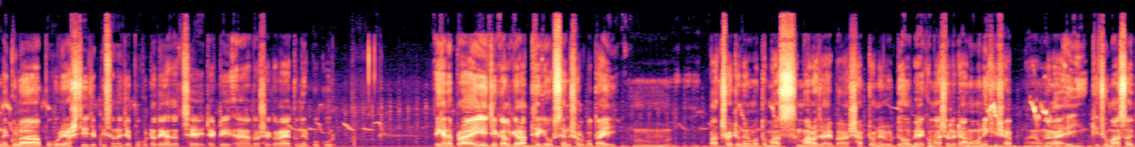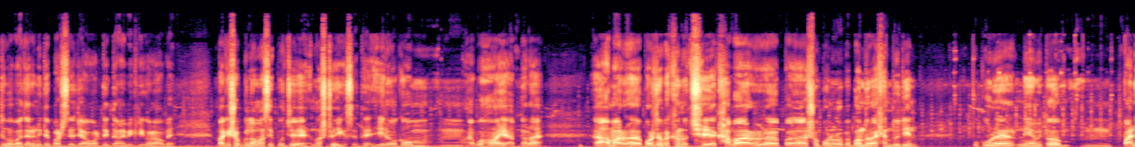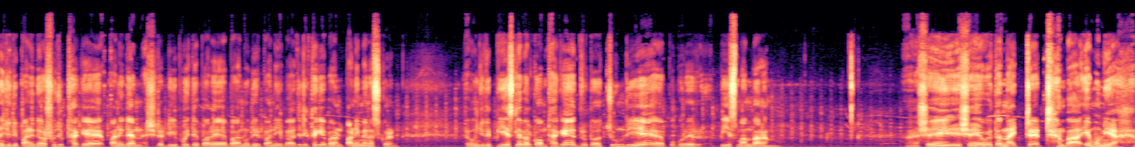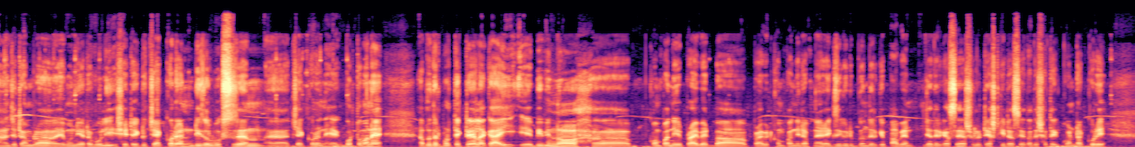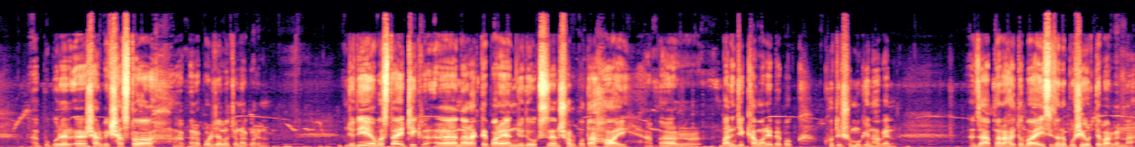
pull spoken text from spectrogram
অনেকগুলা পুকুরে আসছি। যে পিছনে যে পুকুরটা দেখা যাচ্ছে, এটা একটি একর আয়তনের পুকুর। এখানে প্রায় এই যে কালকে রাত থেকে অক্সিজেন স্বল্পতায় পাঁচ ছয় টনের মতো মাছ মারা যায় বা ষাট টনের ঊর্ধ্বে হবে। এখন আসলে এটা আনুমানিক হিসাব। ওনারা এই কিছু মাছ হয়তো বা বাজারে নিতে পারছে, যা অর্ধেক দামে বিক্রি করা হবে। বাকি সবগুলো মাছই পচে নষ্ট হয়ে গেছে। তো এরকম আবহাওয়ায় আপনারা আমার পর্যবেক্ষণ হচ্ছে খাবার সম্পূর্ণরূপে বন্ধ রাখেন দুই দিন। পুকুরের নিয়মিত পানি, যদি পানি দেওয়ার সুযোগ থাকে, পানি দেন, সেটা ডিপ হইতে পারে বা নদীর পানি বা যেদিক থেকে পারেন, পানি ম্যানেজ করেন। এবং যদি পিএস লেভেল কম থাকে, দ্রুত চুন দিয়ে পুকুরের পিএস মান বাড়ান। সেই সেই হয়তো নাইট্রেট বা অ্যামোনিয়া যেটা আমরা অ্যামোনিয়াটা বলি, সেটা একটু চেক করেন ডিজল অক্সিজেন চেক করেন। বর্তমানে আপনাদের প্রত্যেকটা এলাকায় বিভিন্ন কোম্পানির প্রাইভেট বা প্রাইভেট কোম্পানির আপনার এক্সিকিউটিভগণদেরকে পাবেন, যাদের কাছে আসলে টেস্ট কিট আছে, তাদের সাথে কন্ট্যাক্ট করে পুকুরের সার্বিক স্বাস্থ্য আপনারা পর্যালোচনা করেন। যদি এই অবস্থায় ঠিক না রাখতে পারেন, যদি অক্সিজেন স্বল্পতা হয়, আপনার বাণিজ্যিক খামারে ব্যাপক ক্ষতির সম্মুখীন হবেন, যা আপনারা হয়তো বা এই সিজনে পুষিয়ে উঠতে পারবেন না।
